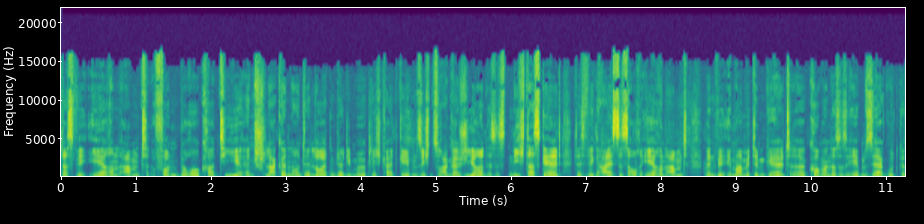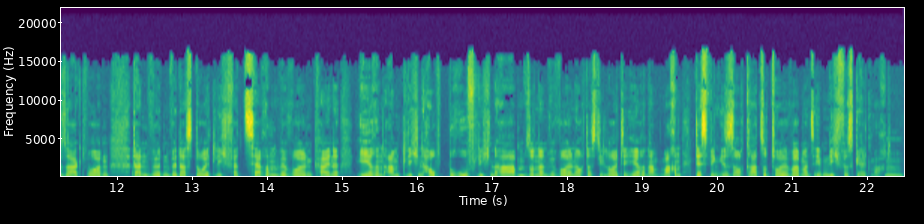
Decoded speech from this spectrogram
dass wir Ehrenamt von Bürokratie entschlacken und den Leuten ja die Möglichkeit geben, sich zu engagieren. Es ist nicht das Geld, deswegen heißt es auch Ehrenamt. Wenn wir immer mit dem Geld äh, kommen, das ist eben sehr gut gesagt worden, dann würden wir das deutlich verzerren. Wir wollen keine ehrenamtlichen Hauptberuflichen haben, sondern wir wollen auch, dass die Leute Ehrenamt machen. Deswegen ist es auch gerade so toll, weil man es eben nicht fürs Geld macht. Hm.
